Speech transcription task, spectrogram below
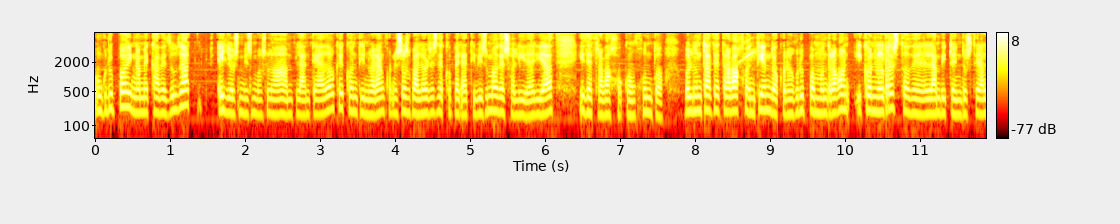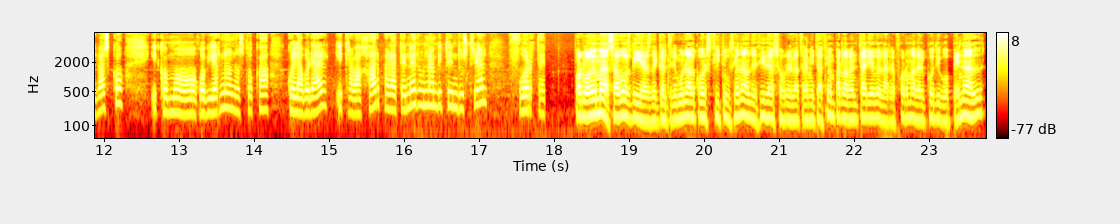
un grupo y no me cabe duda, ellos mismos lo han planteado, que continuarán con esos valores de cooperativismo, de solidaridad y de trabajo conjunto. Voluntad de trabajo, entiendo, con el grupo Mondragón y con el resto del ámbito industrial vasco y como gobierno nos toca colaborar y trabajar para tener un ámbito industrial fuerte. Por lo demás, a dos días de que el Tribunal Constitucional decida sobre la tramitación parlamentaria de la reforma del Código Penal,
